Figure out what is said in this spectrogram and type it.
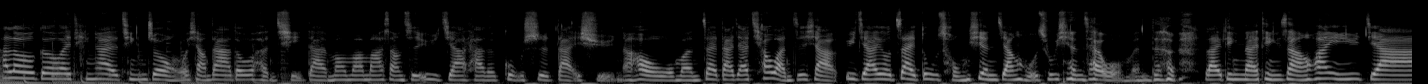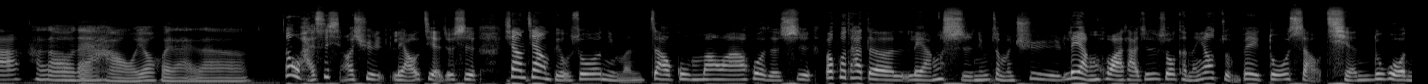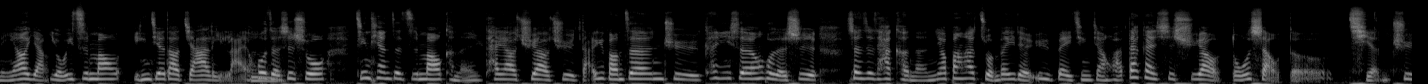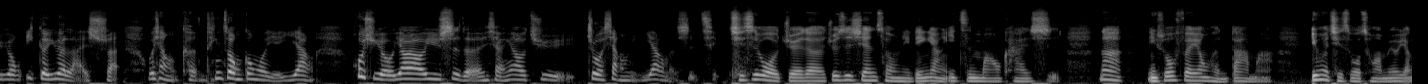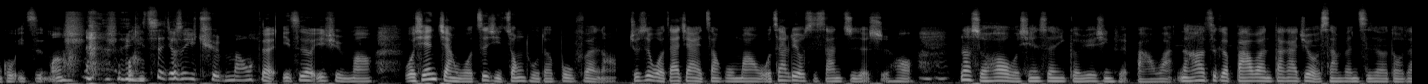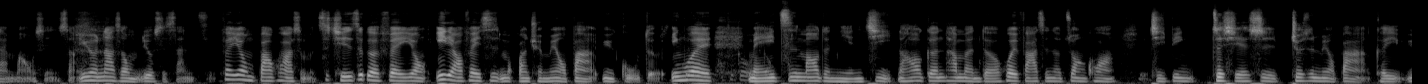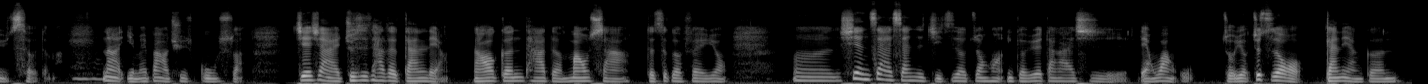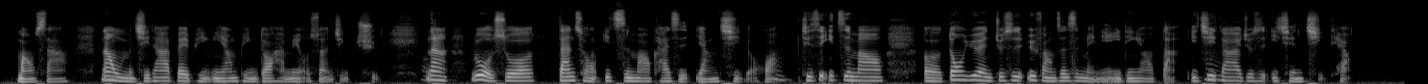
Hello，各位亲爱的听众，我想大家都很期待猫妈妈上次玉佳她的故事待续，然后我们在大家敲碗之下，玉佳又再度重现江湖，出现在我们的 Lightning Lightning 上，欢迎玉佳。Hello，大家好，我又回来了。那我还是想要去了解，就是像这样，比如说你们照顾猫啊，或者是包括它的粮食，你们怎么去量化它？就是说，可能要准备多少钱？如果你要养有一只猫迎接到家里来，或者是说今天这只猫可能它要需要去打预防针、去看医生，或者是甚至它可能要帮它准备一点预备金，这样的话大概是需要多少的？钱去用一个月来算，我想可能听众跟我也一样，或许有跃跃欲试的人想要去做像你一样的事情。其实我觉得就是先从你领养一只猫开始，那。你说费用很大吗？因为其实我从来没有养过一只猫，一 次就是一群猫。对，一次就一群猫。我先讲我自己中途的部分啊，就是我在家里照顾猫。我在六十三只的时候，嗯，那时候我先生一个月薪水八万，然后这个八万大概就有三分之二都在猫身上，因为那时候我们六十三只。费用包括什么？这其实这个费用，医疗费是完全没有办法预估的，因为每一只猫的年纪，然后跟他们的会发生的状况、疾病这些是就是。是没有办法可以预测的嘛，嗯，那也没办法去估算。接下来就是它的干粮，然后跟它的猫砂的这个费用。嗯，现在三十几只的状况，一个月大概是两万五左右，就只有干粮跟猫砂。那我们其他的备品、营养品都还没有算进去。嗯。那如果说单从一只猫开始养起的话，嗯，其实一只猫，呃，动物园就是预防针是每年一定要打，一剂大概就是一千起跳。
